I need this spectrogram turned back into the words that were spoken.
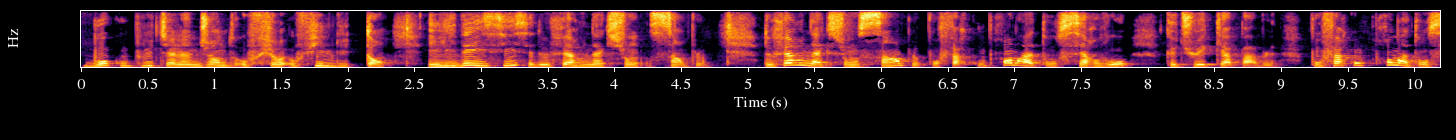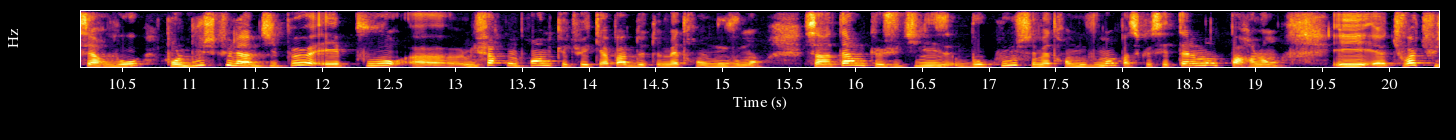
beaucoup plus challengeantes au, au fil du temps. Et l'idée ici, c'est de faire une action simple. De faire une action simple pour faire comprendre à ton cerveau que tu es capable. Pour faire comprendre à ton cerveau, pour le bousculer un petit peu et pour euh, lui faire comprendre que tu es capable de te mettre en mouvement. C'est un terme que j'utilise beaucoup, se mettre en mouvement, parce que c'est tellement parlant. Et euh, tu vois, tu,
